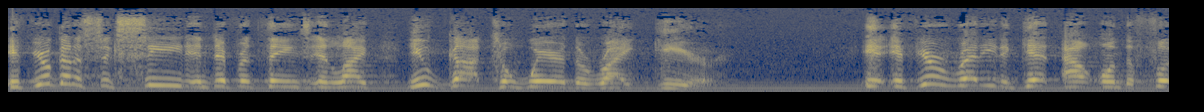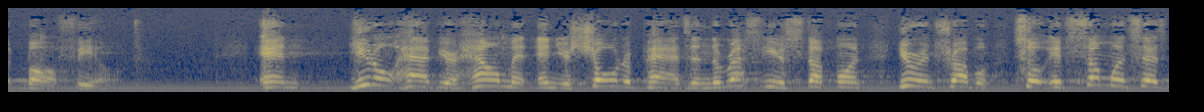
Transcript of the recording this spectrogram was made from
if you're going to succeed in different things in life, you've got to wear the right gear. If you're ready to get out on the football field and you don't have your helmet and your shoulder pads and the rest of your stuff on, you're in trouble. So if someone says,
